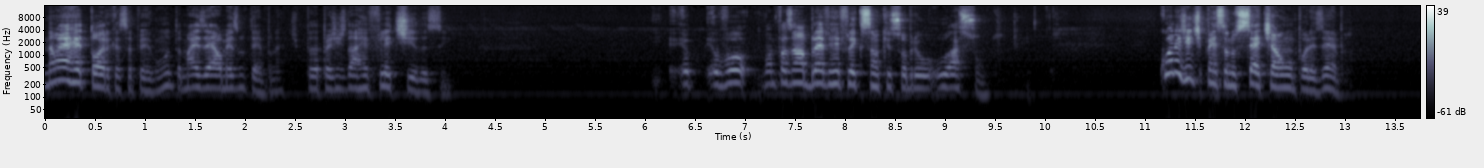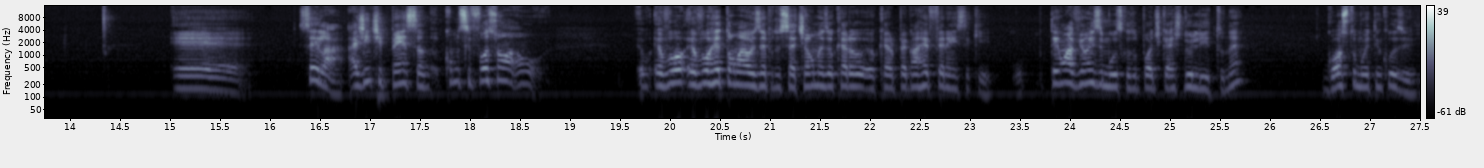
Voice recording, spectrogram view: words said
Não é retórica essa pergunta, mas é ao mesmo tempo, né? Tipo, pra gente dar uma refletida, assim eu, eu vou. Vamos fazer uma breve reflexão aqui sobre o, o assunto. Quando a gente pensa no 7 a 1 por exemplo, é, sei lá, a gente pensa como se fosse um. um eu, eu, vou, eu vou retomar o exemplo do 7 a 1 mas eu quero, eu quero pegar uma referência aqui. Tem um Aviões e Músicas do podcast do Lito, né? Gosto muito, inclusive.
